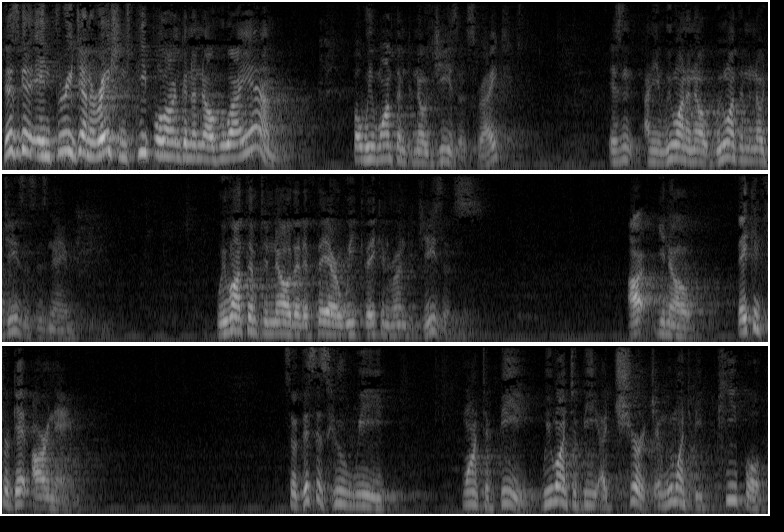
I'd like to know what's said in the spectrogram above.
This is gonna, in three generations, people aren't going to know who I am, but we want them to know Jesus, right? Isn't I mean, we want to know. We want them to know Jesus' name. We want them to know that if they are weak, they can run to Jesus. Our, you know, they can forget our name. So this is who we want to be. We want to be a church, and we want to be people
